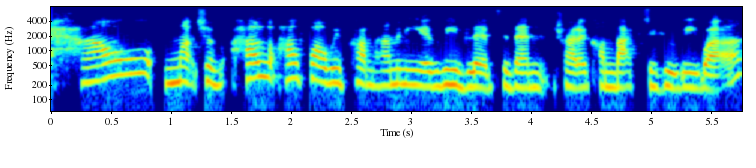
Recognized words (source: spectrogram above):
how much of how how far we've come how many years we've lived to then try to come back to who we were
